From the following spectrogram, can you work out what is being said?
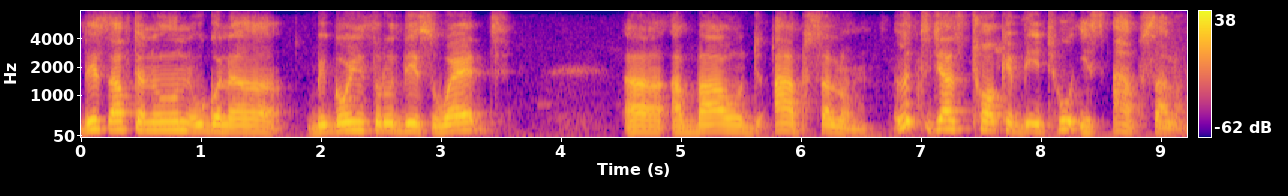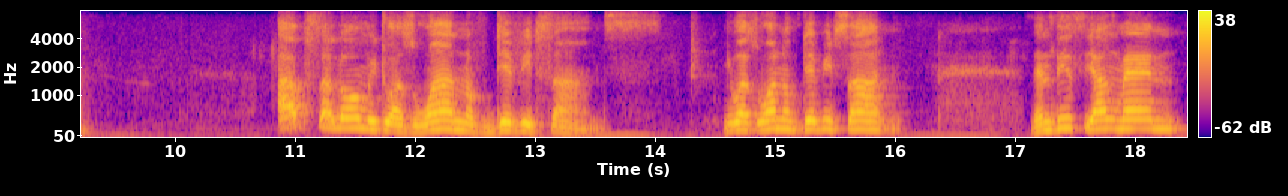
This afternoon, we're going to be going through this word uh, about Absalom. Let's just talk a bit. Who is Absalom? Absalom, it was one of David's sons. He was one of David's sons. Then this young man,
